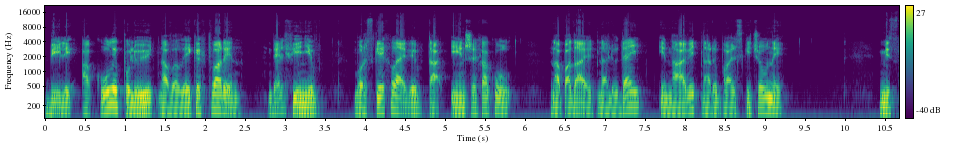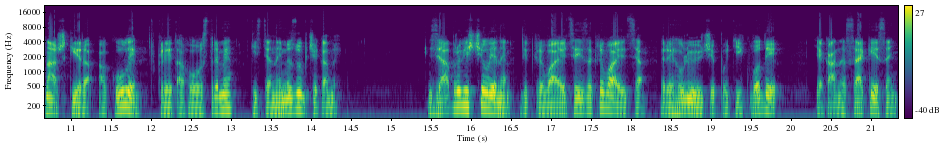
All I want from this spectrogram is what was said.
Білі акули полюють на великих тварин, дельфінів, морських левів та інших акул, нападають на людей і навіть на рибальські човни. Міцна шкіра акули вкрита гострими кістяними зубчиками. Зяброві щілини відкриваються і закриваються, регулюючи потік води, яка несе кисень.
